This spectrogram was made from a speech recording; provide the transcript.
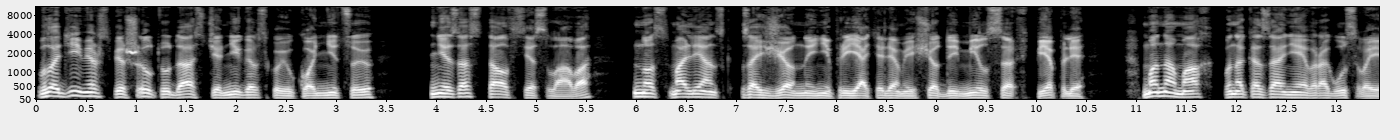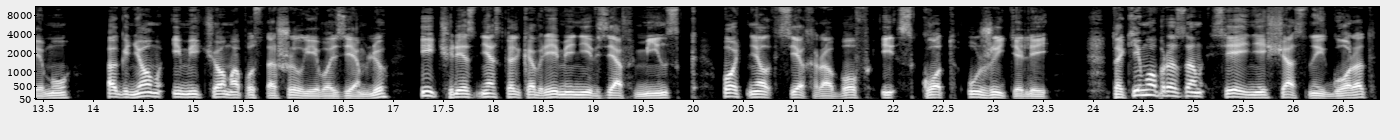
Владимир спешил туда с Черниговскую конницею, не застал Всеслава, но Смоленск, зажженный неприятелем, еще дымился в пепле. Мономах в наказание врагу своему огнем и мечом опустошил его землю и через несколько времени, взяв Минск, отнял всех рабов и скот у жителей. Таким образом, сей несчастный город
